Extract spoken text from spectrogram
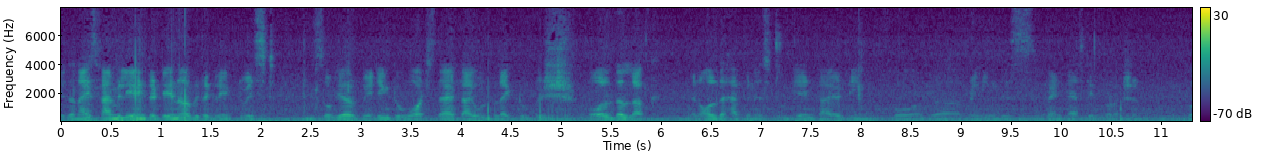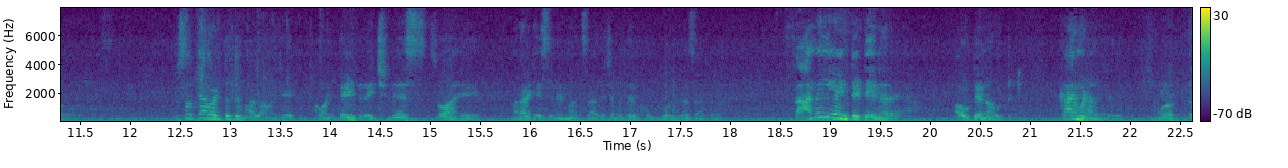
is a nice family entertainer with a great twist So we are waiting to watch that. I would like to wish all the luck and all the happiness to the entire team for uh, bringing this fantastic production forward. तसं काय वाटतं तुम्हाला म्हणजे कॉन्टेंट रिचनेस जो आहे मराठी सिनेमाचा त्याच्याबद्दल खूप बोललं जातं फॅमिली एंटरटेनर आहे आउट अँड आउट काय म्हणाल? मुळात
